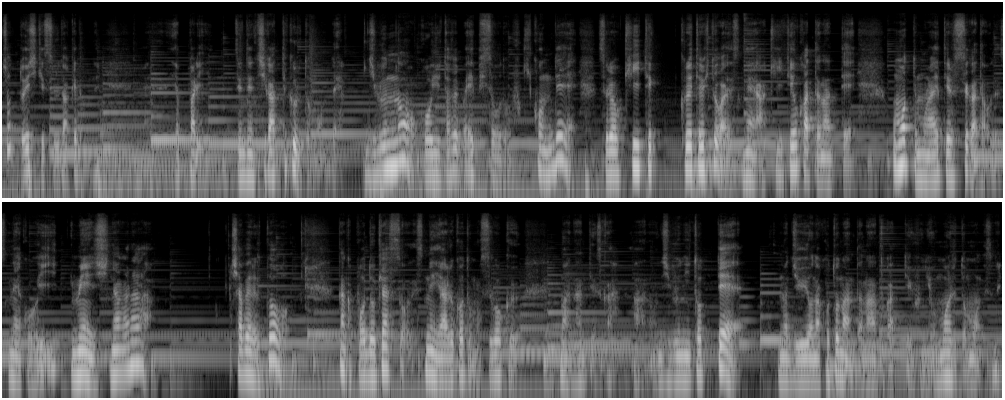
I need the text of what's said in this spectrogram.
ちょっと意識するだけでもね、やっぱり全全然違ってくると思うんで、自分のこういう例えばエピソードを吹き込んで、それを聞いてくれてる人がですね、あ、聞いてよかったなって思ってもらえてる姿をですね、こうイメージしながら喋ると、なんかポッドキャストをですね、やることもすごく、まあ何て言うんですか、あの自分にとってま重要なことなんだなとかっていうふうに思えると思うんですね。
